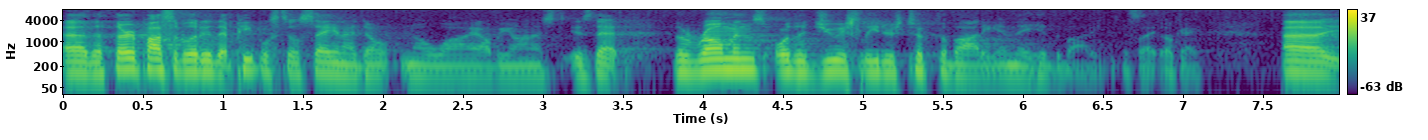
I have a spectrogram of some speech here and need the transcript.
Uh, the third possibility that people still say, and I don't know why, I'll be honest, is that the Romans or the Jewish leaders took the body and they hid the body. It's like, okay. Uh,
